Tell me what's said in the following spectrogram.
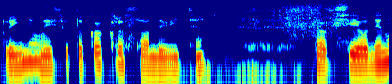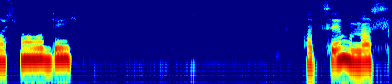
прийнялись. Отака краса, дивіться. Так, ще один ось молодий. А це у нас,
